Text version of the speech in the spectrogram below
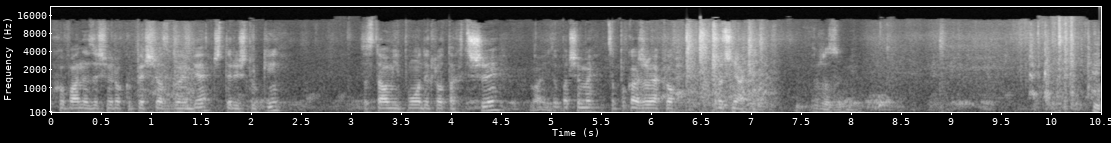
uchowane w zeszłym roku pierwszy raz gołębie, 4 sztuki. Zostało mi po młodych lotach 3. No i zobaczymy, co pokażą jako roczniaki. Rozumiem. No,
